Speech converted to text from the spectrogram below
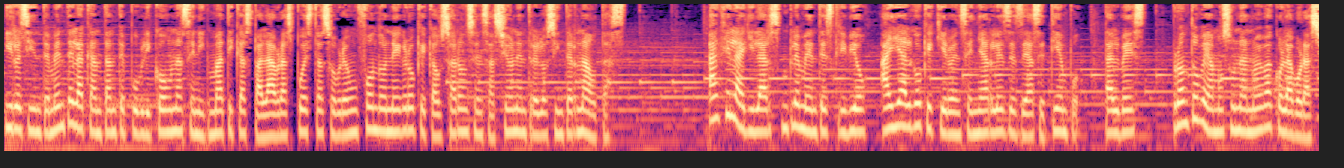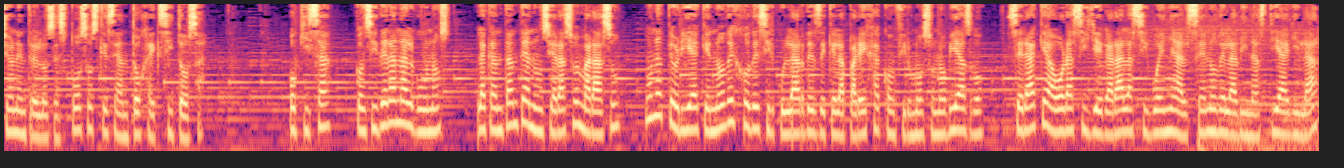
y recientemente la cantante publicó unas enigmáticas palabras puestas sobre un fondo negro que causaron sensación entre los internautas. Ángela Aguilar simplemente escribió, hay algo que quiero enseñarles desde hace tiempo, tal vez, pronto veamos una nueva colaboración entre los esposos que se antoja exitosa. O quizá, consideran algunos, la cantante anunciará su embarazo, una teoría que no dejó de circular desde que la pareja confirmó su noviazgo, ¿será que ahora sí llegará la cigüeña al seno de la dinastía Aguilar?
